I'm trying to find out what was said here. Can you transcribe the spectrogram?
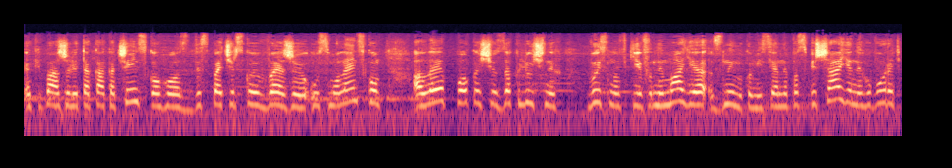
екіпажу літака Качинського з диспетчерською вежею у Смоленську. Але поки що заключних висновків немає. З ними комісія не поспішає, не говорить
